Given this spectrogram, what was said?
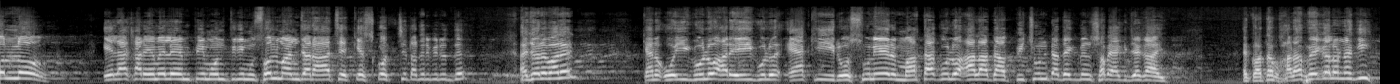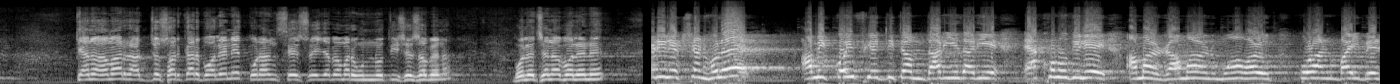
বলল? এলাকার এমএলএ এমপি মন্ত্রী মুসলমান যারা আছে কেস করছে তাদের বিরুদ্ধে? জোরে বলেন। কেন ওইগুলো আর এইগুলো একই রসুনের মাথাগুলো আলাদা পিছনটা দেখবেন সব এক জায়গায়। কথা খারাপ হয়ে গেল নাকি? কেন আমার রাজ্য সরকার বলেনে কোরআন শেষ হয়ে যাবে আমার উন্নতি শেষ হবে না? বলেছে না বলেনে? ইলেকশন হলে আমি কৈফিয়ত দিতাম দাঁড়িয়ে দাঁড়িয়ে এখনও দিলে আমার রামায়ণ মহাভারত কোরআন বাইবেল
